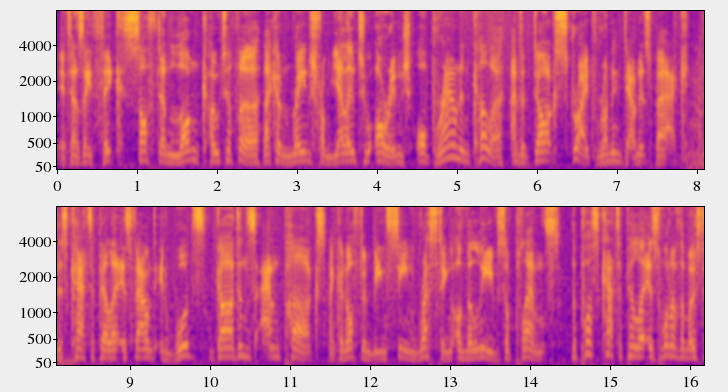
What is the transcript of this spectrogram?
It has a thick, soft, and long coat of fur that can range from yellow to orange or brown in color and a dark stripe running down its back. This caterpillar is found in woods, gardens, and parks and can often be seen resting on the leaves of plants. The puss caterpillar is one of the most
